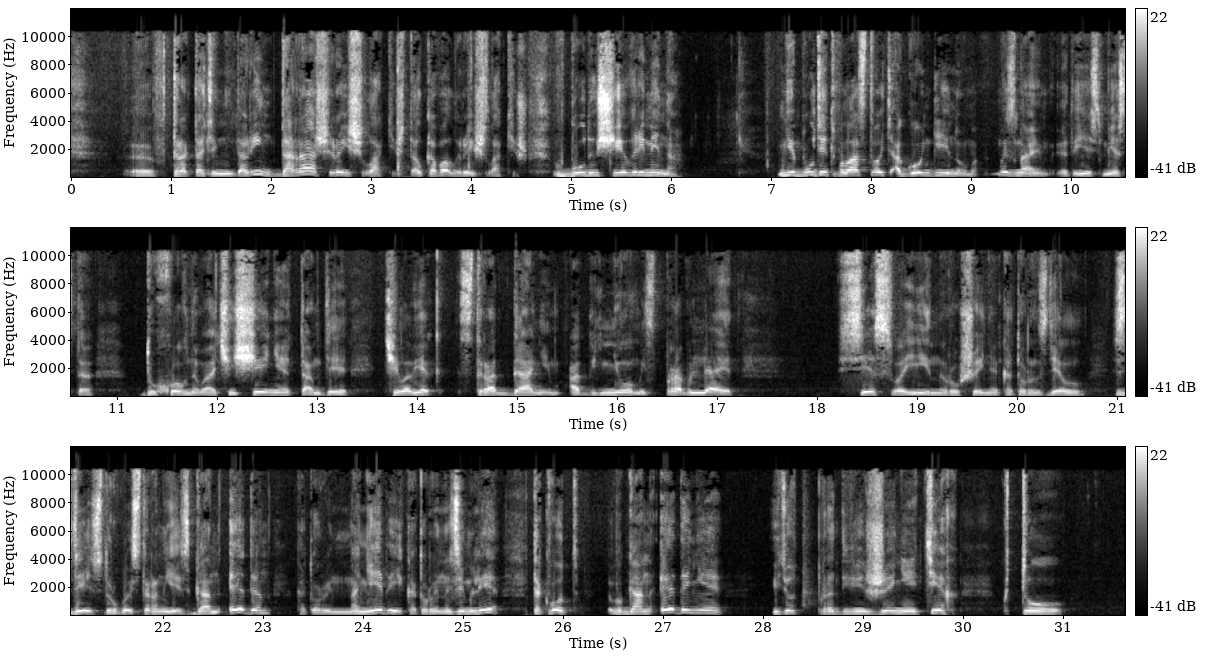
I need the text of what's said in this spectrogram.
в трактате Недарим Дараш Рейшлакиш, толковал Рейшлакиш, в будущие времена не будет властвовать огонь генома. Мы знаем, это есть место духовного очищения, там, где человек страданием, огнем исправляет все свои нарушения, которые он сделал. Здесь, с другой стороны, есть Ган-Эден, который на небе и который на земле. Так вот, в Ган-Эдене идет продвижение тех, кто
